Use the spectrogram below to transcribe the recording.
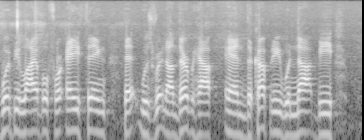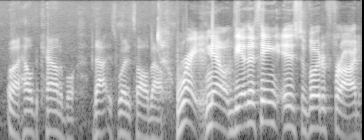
would be liable for anything that was written on their behalf and the company would not be uh, held accountable. That is what it's all about. Right. Now, the other thing is the voter fraud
